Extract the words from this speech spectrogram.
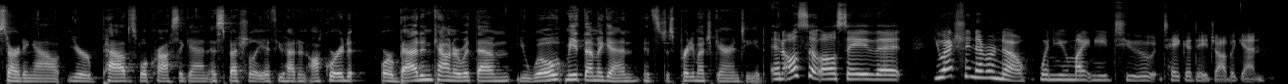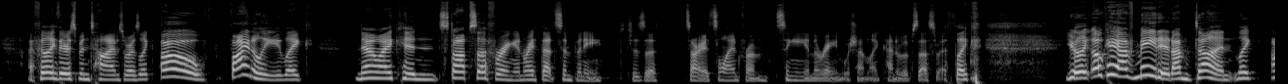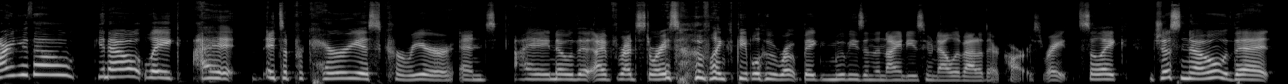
starting out your paths will cross again especially if you had an awkward or bad encounter with them, you will meet them again. It's just pretty much guaranteed. And also, I'll say that you actually never know when you might need to take a day job again. I feel like there's been times where I was like, oh, finally, like now I can stop suffering and write that symphony, which is a sorry, it's a line from Singing in the Rain, which I'm like kind of obsessed with. Like, you're like, okay, I've made it, I'm done. Like, are you though? You know, like I it's a precarious career and I know that I've read stories of like people who wrote big movies in the 90s who now live out of their cars, right? So like just know that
